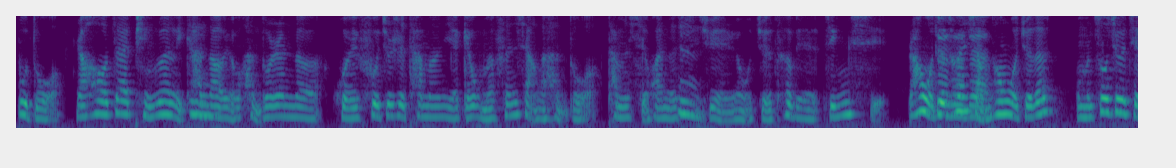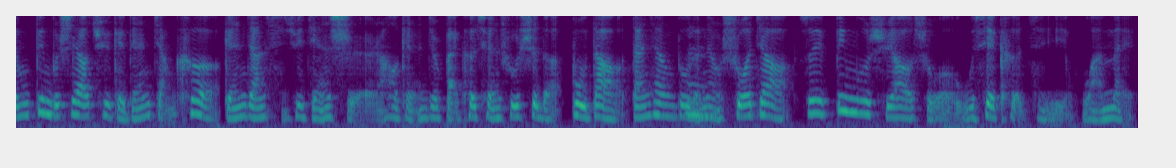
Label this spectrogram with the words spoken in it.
不多。然后在评论里看到有很多人的回复，就是他们也给我们分享了很多他们喜欢的喜剧演员，我觉得特别惊喜。然后我就突然想通，我觉得我们做这个节目并不是要去给别人讲课，给人讲喜剧简史，然后给人就百科全书式的布道、单向度的那种说教，所以并不需要说无懈可击、完美，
